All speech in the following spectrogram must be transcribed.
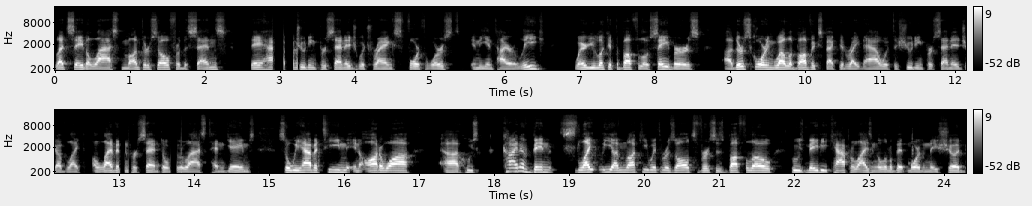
let's say, the last month or so for the Sens, they have a shooting percentage which ranks fourth worst in the entire league. Where you look at the Buffalo Sabres, uh, they're scoring well above expected right now with a shooting percentage of like 11% over the last 10 games. So we have a team in Ottawa uh, who's kind of been slightly unlucky with results versus Buffalo, who's maybe capitalizing a little bit more than they should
